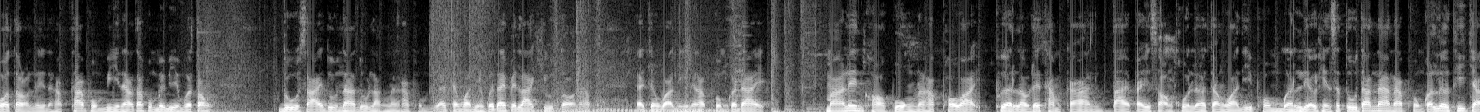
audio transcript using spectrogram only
วอลตลอดเลยนะครับถ้าผมมีนะครับถ้าผมไม่มีผมก็ต้องดูซ้ายดูหน้าดูหลังนะครับผมและจังหวะนี้ผมก็ได้ไปล่าคิวต่อนะครับและจังหวะนี้นะครับผมก็ได้มาเล่นขอบวงนะครับ เพราะว่าเพื่อนเราได้ทำการตายไป 2 คนแล้วจังหวะนี้ผมเหมือนเหลียวเห็นศัตรูด้านหน้านะครับ ผมก็เลือกที่จะ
